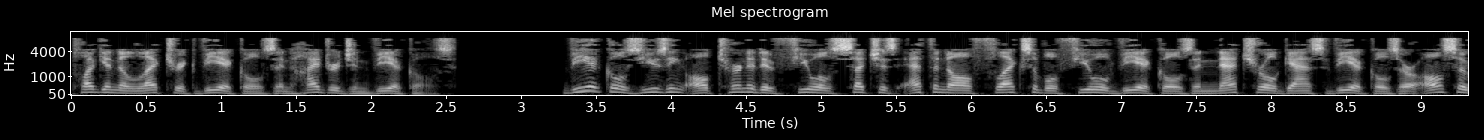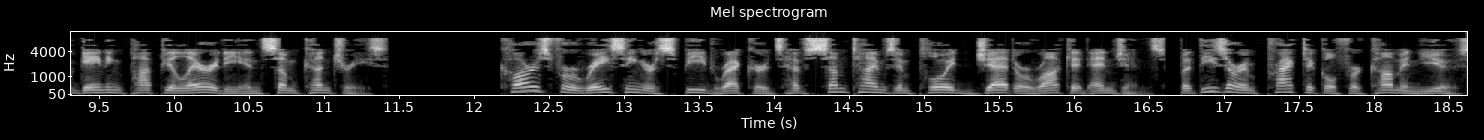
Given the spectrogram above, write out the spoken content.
plug-in electric vehicles and hydrogen vehicles. Vehicles using alternative fuels such as ethanol flexible fuel vehicles and natural gas vehicles are also gaining popularity in some countries. Cars for racing or speed records have sometimes employed jet or rocket engines, but these are impractical for common use.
